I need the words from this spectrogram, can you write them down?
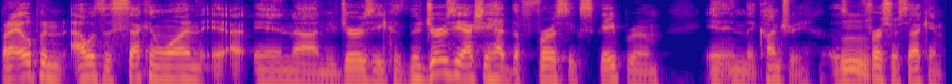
But I opened, I was the second one in uh, New Jersey because New Jersey actually had the first escape room in, in the country. Mm. first or second.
